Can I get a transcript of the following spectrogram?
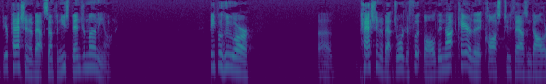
If you're passionate about something, you spend your money on it. People who are uh, passionate about Georgia football did not care that it cost $2,000 or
